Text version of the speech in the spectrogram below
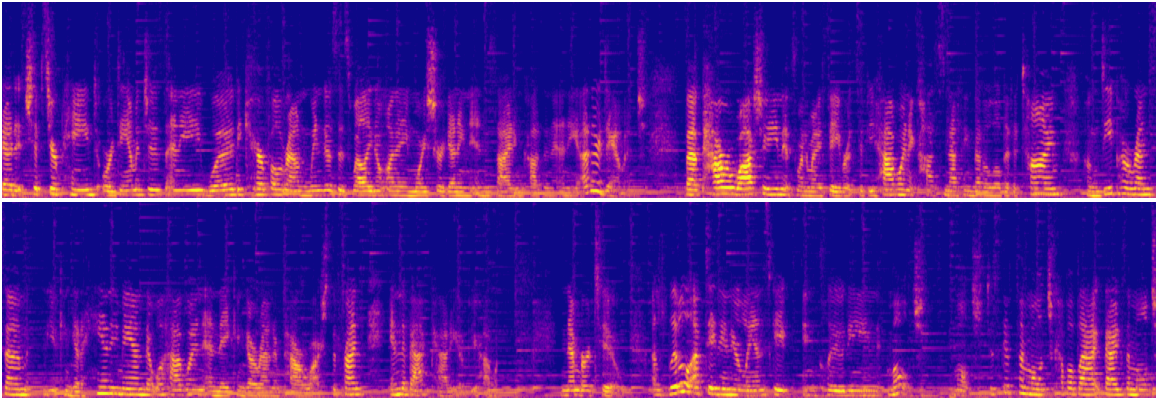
that it chips your paint or damages any wood. Be careful around windows as well. You don't want any moisture getting inside and causing any other damage. But power washing, it's one of my favorites. If you have one, it costs nothing but a little bit of time. Home Depot runs them. You can get a handyman that will have one and they can go around and power wash the front and the back patio if you have one. Number two, a little update in your landscape including mulch mulch. Just get some mulch, couple bags of mulch,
